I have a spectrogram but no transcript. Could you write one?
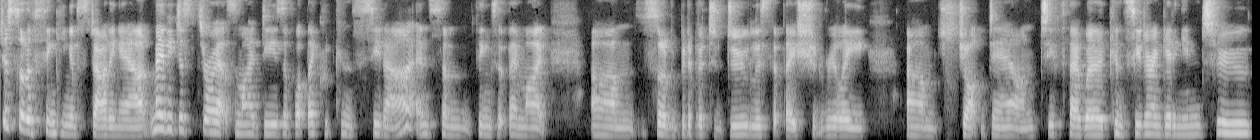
just sort of thinking of starting out? Maybe just throw out some ideas of what they could consider and some things that they might um, sort of a bit of a to do list that they should really um, jot down if they were considering getting into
